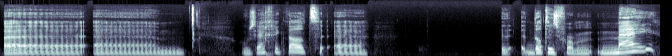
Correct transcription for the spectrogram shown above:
Uh, uh, hoe zeg ik dat? Uh, dat is voor mij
